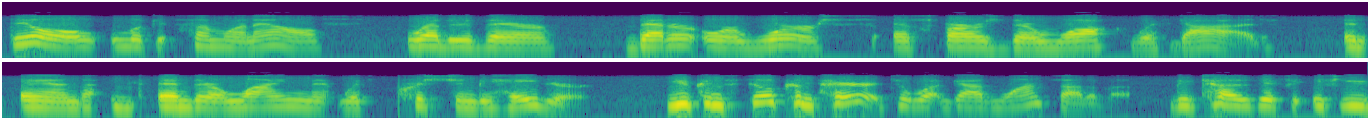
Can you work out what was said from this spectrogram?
still look at someone else, whether they're better or worse as far as their walk with God and and, and their alignment with Christian behavior. You can still compare it to what God wants out of us. Because if if you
